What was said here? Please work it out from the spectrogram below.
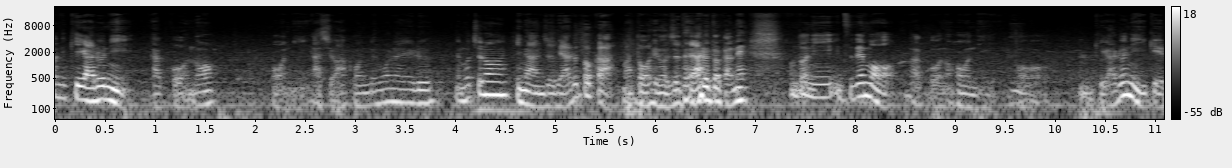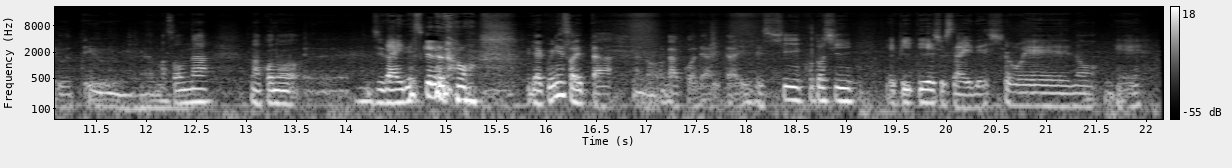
本当に気軽に学校の方に足を運んでもらえる。でもちろん避難所であるとか、まあ、投票所であるとかね。本当にいつでも学校の方にこう気軽に行けるっていう、うん。まあ、そんな、まあ、この時代ですけれども 逆にそういったあの学校でありたいですし今年え PTA 主催で省営の、えー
